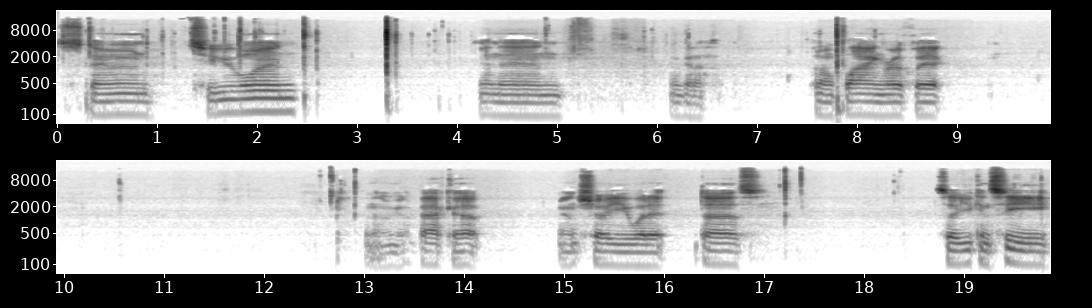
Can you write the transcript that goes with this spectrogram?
stone two one. And then I'm gonna put on flying real quick. And then I'm gonna back up and show you what it does. So you can see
